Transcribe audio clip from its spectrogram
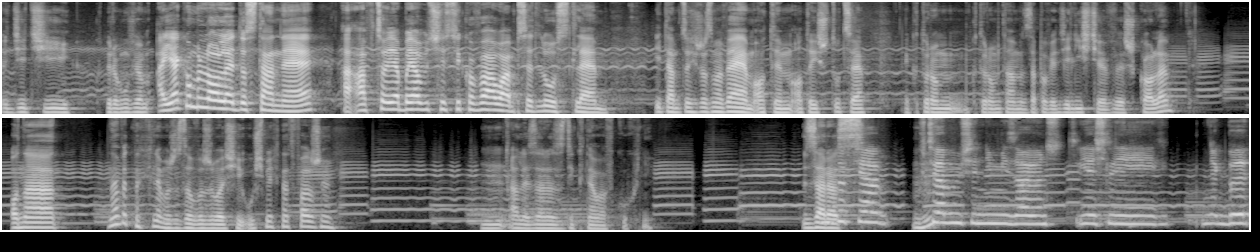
dzieci, które mówią: A jaką lolę dostanę? A, a w co ja, bo ja się stykowałam przed lustrem. I tam coś rozmawiałem o tym, o tej sztuce, którą, którą tam zapowiedzieliście w szkole. Ona nawet na chwilę może zauważyłaś jej uśmiech na twarzy, ale zaraz zniknęła w kuchni. No Zaraz. to chcia, Mhm. Chciałabym się nimi zająć, jeśli jakby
